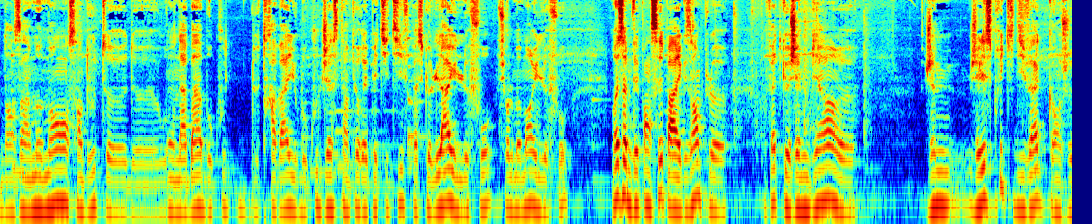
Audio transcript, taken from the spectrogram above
dans un moment sans doute de, où on abat beaucoup de travail ou beaucoup de gestes un peu répétitifs parce que là il le faut, sur le moment il le faut. Moi ça me fait penser par exemple au fait que j'aime bien, j'ai l'esprit qui divague quand je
